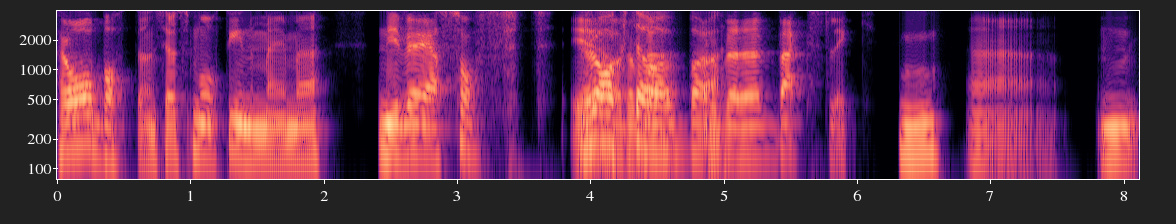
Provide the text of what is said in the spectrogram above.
hårbotten så jag har smort in mig med Nivea Soft. Rakt av bara. Då blir det backslick. Mm. Mm,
